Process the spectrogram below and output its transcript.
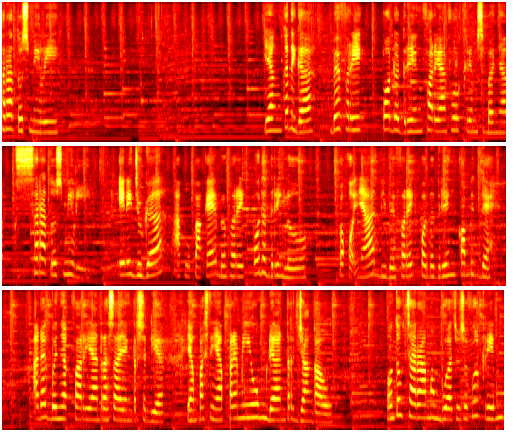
100 ml yang ketiga, Beverage Podo Drink varian full cream sebanyak 100 ml. Ini juga aku pakai Beverage Podo Drink loh. Pokoknya di Beverage Podo Drink komplit deh. Ada banyak varian rasa yang tersedia, yang pastinya premium dan terjangkau. Untuk cara membuat susu full cream,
